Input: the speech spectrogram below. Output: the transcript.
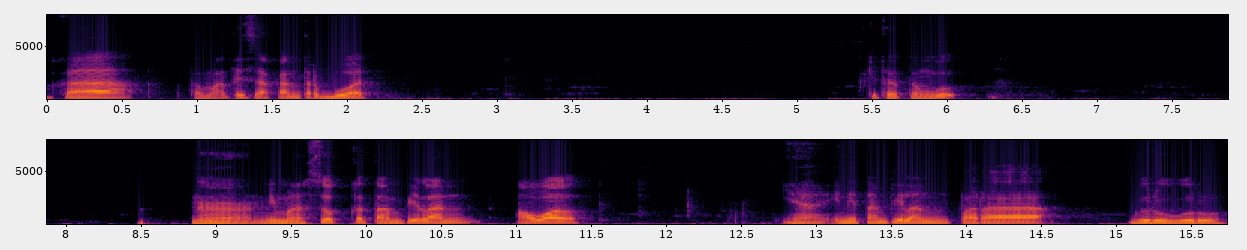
Maka otomatis akan terbuat kita tunggu. Nah ini masuk ke tampilan awal. Ya ini tampilan para guru-guru.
